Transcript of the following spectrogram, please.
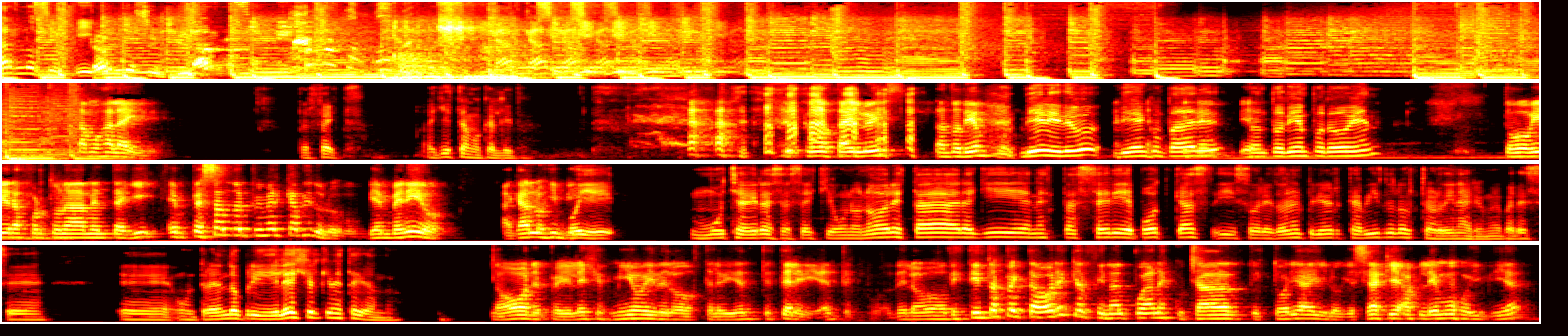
Carlos Invita. Carlos Invita. Carlos Invita. Carlos Invita. Estamos al aire. Perfecto. Aquí estamos, Carlito. ¿Cómo estás, Luis? ¿Tanto tiempo? Bien, ¿y tú? Bien, compadre. Bien. ¿Tanto tiempo? ¿Todo bien? Todo bien, afortunadamente, aquí. Empezando el primer capítulo. Bienvenido a Carlos Invita. Oye, muchas gracias. Es que un honor estar aquí en esta serie de podcast y sobre todo en el primer capítulo extraordinario. Me parece eh, un tremendo privilegio el que me estáis dando. No, el privilegio es mío y de los televidentes, televidentes, de los distintos espectadores que al final puedan escuchar tu historia y lo que sea que hablemos hoy día.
